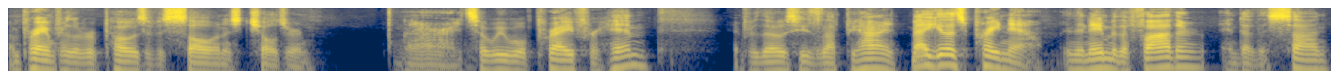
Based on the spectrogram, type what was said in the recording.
I'm praying for the repose of his soul and his children. All right, so we will pray for him and for those he's left behind. Maggie, let's pray now in the name of the Father and of the Son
